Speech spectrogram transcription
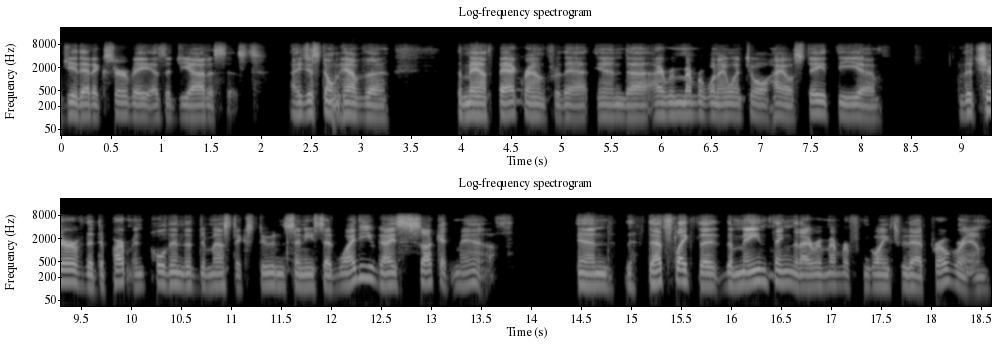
Geodetic Survey as a geodesist. I just don't have the the math background for that. And uh, I remember when I went to Ohio State, the uh, the chair of the department pulled in the domestic students and he said, "Why do you guys suck at math?" And that's like the the main thing that I remember from going through that program.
